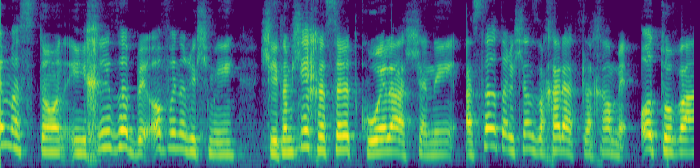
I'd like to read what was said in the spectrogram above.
אמה סטון, היא הכריזה באופן רשמי שהיא תמשיך לסרט קרואלה השני. הסרט הראשון זכה להצלחה מאוד טובה,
